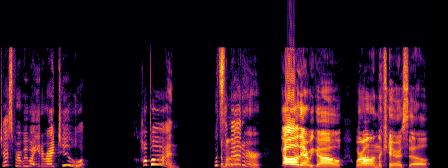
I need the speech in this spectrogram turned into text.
Jasper, we want you to ride too. Hop on. What's the on. matter? Oh, there we go. We're all on the carousel.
